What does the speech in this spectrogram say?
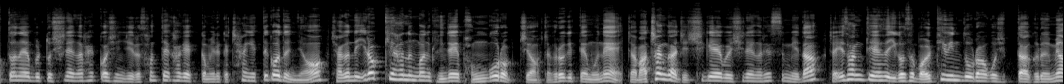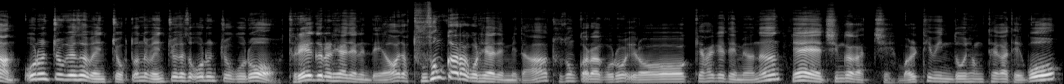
어떤 앱을 또 실행을 할 것인지를 선택하게끔 이렇게 창이 뜨거든요. 자, 근데 이렇게 하는 건 굉장히 번거롭죠. 자, 그렇기 때문에 자, 마찬가지 시계 앱을 실행을 했습니다. 자, 이 상태에서 이것을 멀티 윈도우로 하고 싶다 그러면 오른쪽에서 왼쪽 또는 왼쪽에서 오른쪽으로 드래그를 해야 되는데요. 자, 두 손가락으로 해야 됩니다. 두 손가락으로 이렇게 하게 되면은 예, 지금과 같이 멀티 윈도우 형태가 되고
